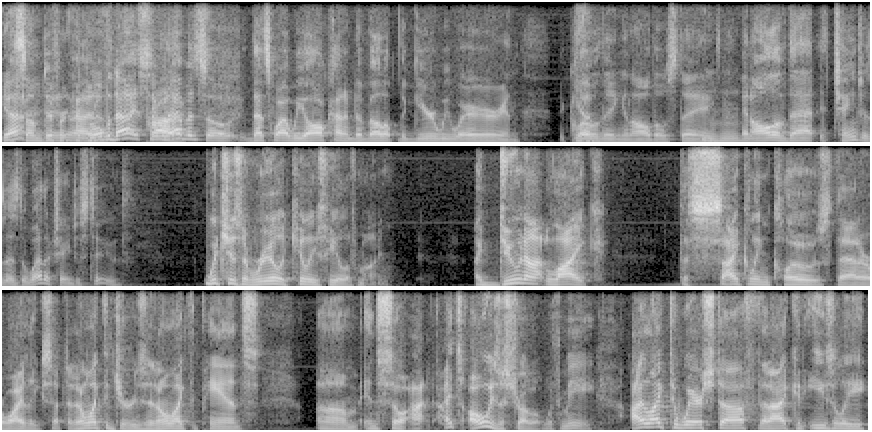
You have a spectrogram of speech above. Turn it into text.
yeah. Some different Like, kind roll of the dice, see what happens. So that's why we all kind of develop the gear we wear and the clothing and all those things. Mm-hmm. And all of that, it changes as the weather changes too. Which is a real Achilles heel of mine. I do not like the cycling clothes that are widely accepted. I don't like the jerseys. I don't like the pants. Um, and so I, it's always a struggle with me. I like to wear stuff that I could easily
